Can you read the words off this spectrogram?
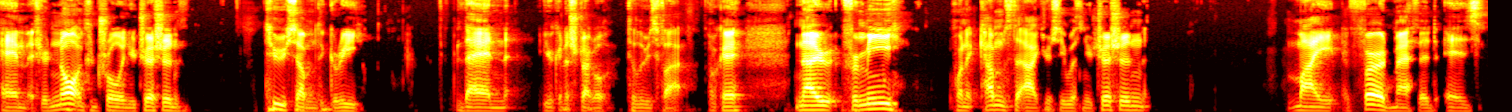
Um, if you're not in control of nutrition to some degree, then you're going to struggle to lose fat. Okay, now for me, when it comes to accuracy with nutrition, my preferred method is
